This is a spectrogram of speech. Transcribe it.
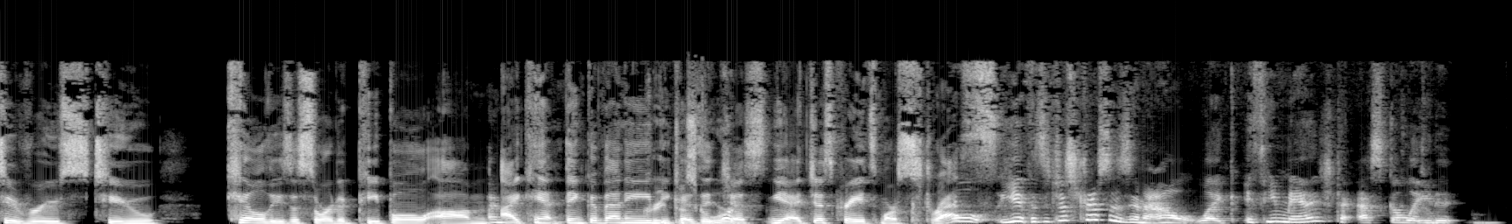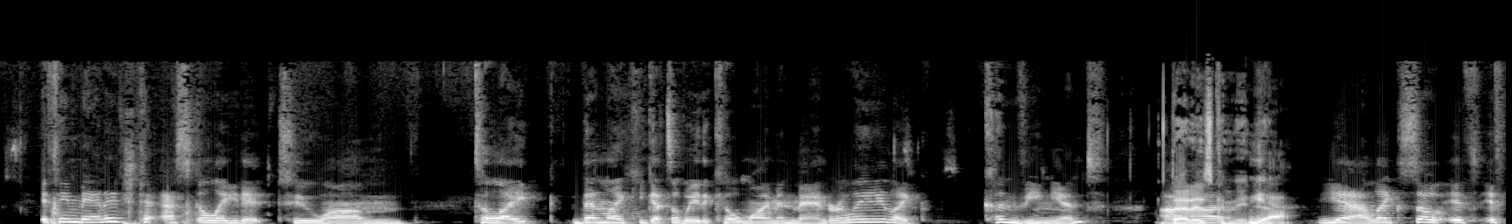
to Roose to kill these assorted people. Um, I mean- I can't think of any because discord. it just, yeah, it just creates more stress. Well, yeah, because it just stresses him out. Like if he managed to escalate it, if he managed to escalate it to um to like then like he gets away to kill Wyman Manderley, like convenient. That is Uh, convenient. yeah. Yeah, like so if if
